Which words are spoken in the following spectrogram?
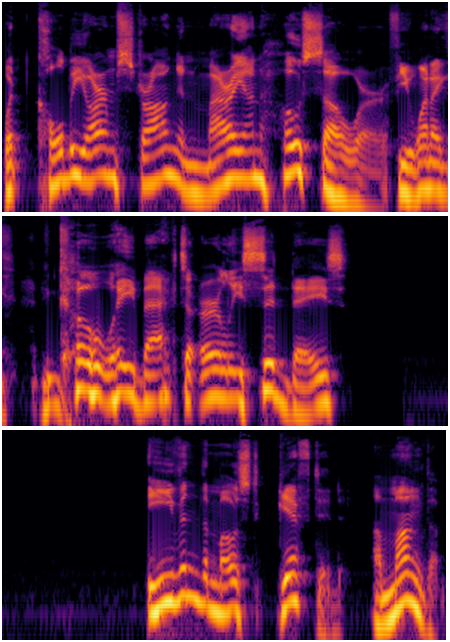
what Colby Armstrong and Marian Hossa were, if you want to go way back to early Sid days. Even the most gifted among them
